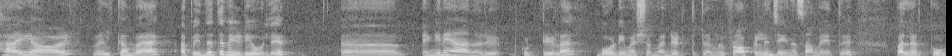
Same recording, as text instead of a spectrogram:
ഹായ് ആൾ വെൽക്കം ബാക്ക് അപ്പോൾ ഇന്നത്തെ വീഡിയോയിൽ എങ്ങനെയാണൊരു കുട്ടികളെ ബോഡി മെഷർമെന്റ് എടുത്തിട്ട് നമ്മൾ ഫ്രോക്കെല്ലാം ചെയ്യുന്ന സമയത്ത് പലർക്കും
